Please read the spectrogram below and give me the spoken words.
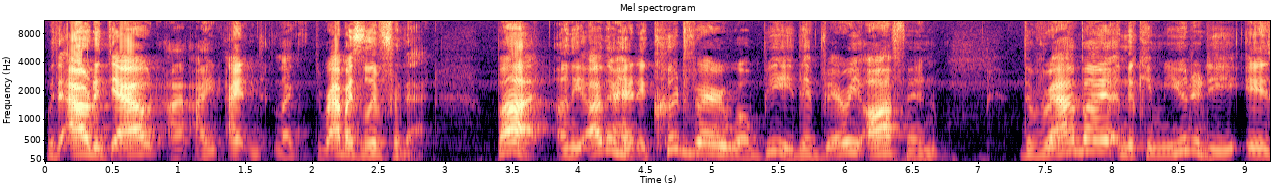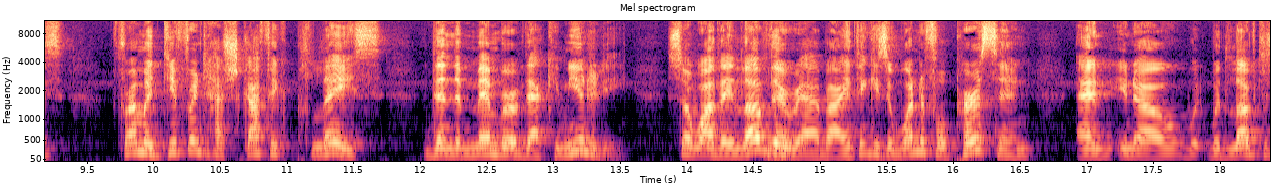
without a doubt, I, I, I like the rabbis live for that. But on the other hand, it could very well be that very often the rabbi and the community is from a different hashkafic place than the member of that community. So while they love their hmm. rabbi and think he's a wonderful person and you know would, would love to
